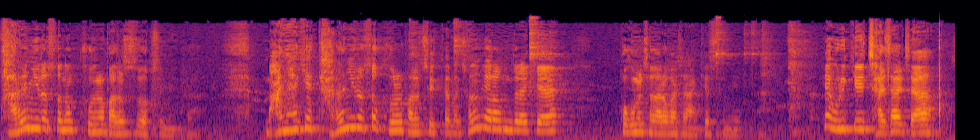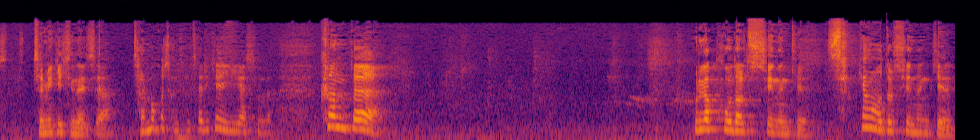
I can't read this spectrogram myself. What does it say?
다른 이로서는 구원을 받을 수 없습니다. 만약에 다른 이로서 구원을 받을 수 있다면 저는 여러분들에게 복음을 전하러 가지 않겠습니다. 그냥 우리끼리 잘 살자, 재밌게 지내자, 잘 먹고 잘 살자 이렇게 얘기했습니다. 그런데 우리가 구원을 얻을 수 있는 길, 생명을 얻을 수 있는 길,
